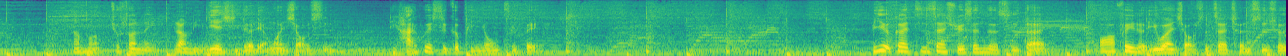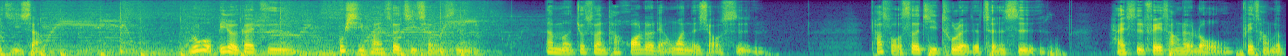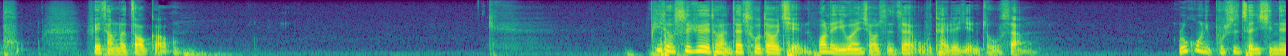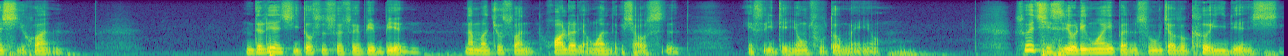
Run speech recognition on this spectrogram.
那么就算你让你练习了两万小时，你还会是个平庸之辈。比尔盖茨在学生的时代。花费了一万小时在城市设计上。如果比尔盖茨不喜欢设计城市，那么就算他花了两万的小时，他所设计出来的城市还是非常的 low，非常的普，非常的糟糕。披头士乐团在出道前花了一万小时在舞台的演奏上。如果你不是真心的喜欢，你的练习都是随随便便，那么就算花了两万个小时，也是一点用处都没有。所以其实有另外一本书叫做《刻意练习》，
